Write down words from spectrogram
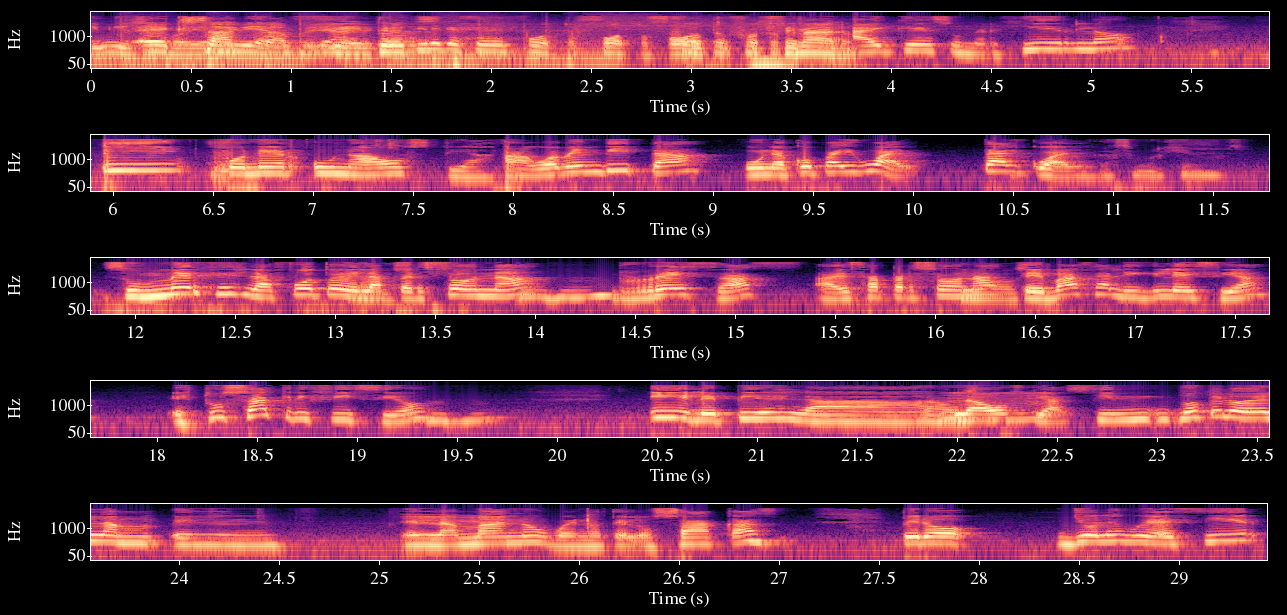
Exactamente. pero tiene que ser foto, foto, foto. Foto, claro. Hay que sumergirlo y poner una hostia. Agua bendita, una copa igual, tal cual. La sumergimos. Sumerges la foto de la, persona, rezas a esa persona, te vas a la iglesia, es tu sacrificio. Y le pides la, hostia. Si no te lo den en, en la mano, bueno, te lo sacas. Pero yo les voy a decir,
